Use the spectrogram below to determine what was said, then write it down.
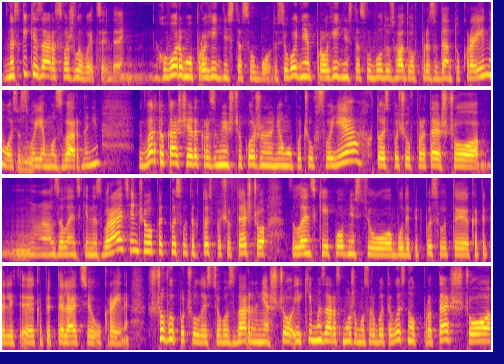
Наскільки зараз важливий цей день? Говоримо про гідність та свободу. Сьогодні про гідність та свободу згадував президент України ось у своєму зверненні. Відверто кажучи, я так розумію, що кожен у ньому почув своє. Хтось почув про те, що Зеленський не збирається нічого підписувати. Хтось почув те, що Зеленський повністю буде підписувати капіталі... е, капітуляцію України. Що ви почули з цього звернення? Що який ми зараз можемо зробити висновок про те, що,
